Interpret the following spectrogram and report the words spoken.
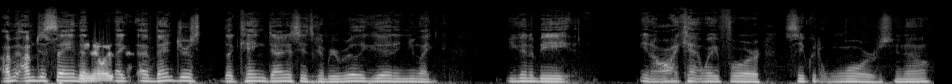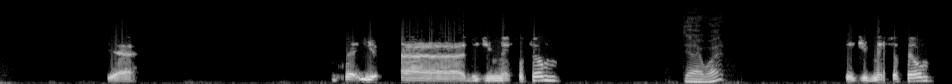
I'm I'm just saying that You know, like Avengers, the Kang Dynasty is going to be really good, and you like you're going to be, you know, oh, I can't wait for Secret Wars. You know, Yeah. But you uh, did you miss a film? did I what? Did you miss a film?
